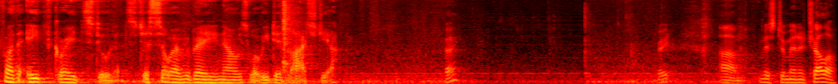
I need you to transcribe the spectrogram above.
for the eighth grade students, just so everybody knows what we did last year. Okay. Great. Um, Mr. Minichiello.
